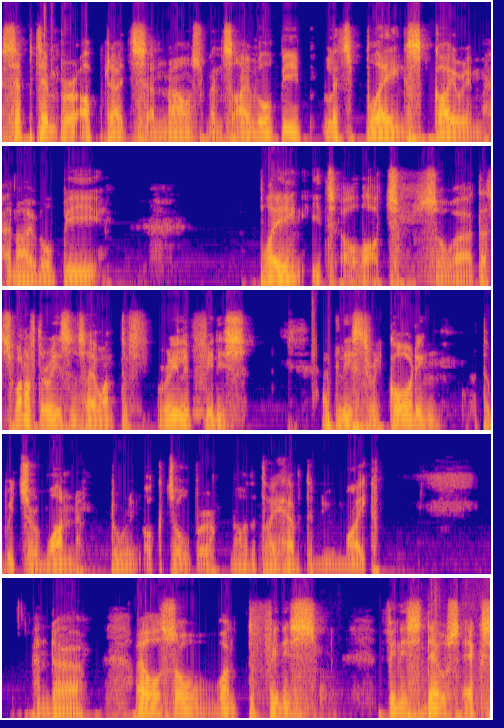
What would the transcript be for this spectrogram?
September updates announcements, I will be let's playing Skyrim, and I will be playing it a lot. So uh, that's one of the reasons I want to really finish at least recording The Witcher 1 during October, now that I have the new mic. And uh, I also want to finish finish Deus Ex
